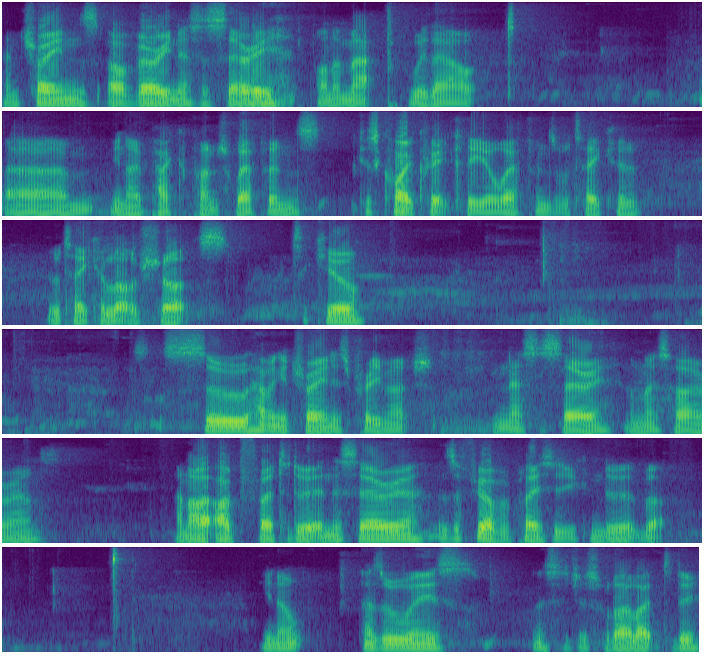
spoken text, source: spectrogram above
And trains are very necessary on a map without um, you know, pack a punch weapons because quite quickly your weapons will take a will take a lot of shots to kill. So having a train is pretty much necessary on those higher rounds. And I, I prefer to do it in this area. There's a few other places you can do it, but you know, as always, this is just what I like to do.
